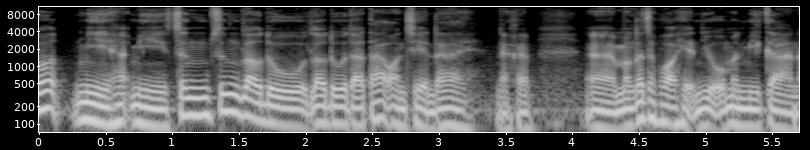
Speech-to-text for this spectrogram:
ก็มีฮะมีซึ่งซึ่งเราดูเราดู Data on chain ได้นะครับเอ่อมันก็จะพอเห็นอยู่ว่ามันมีการ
